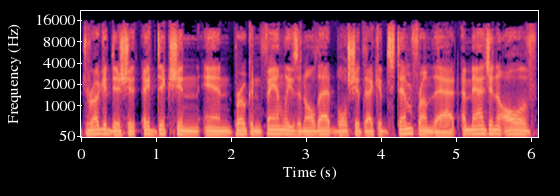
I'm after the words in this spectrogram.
drug addiction addiction and broken families and all that bullshit that could stem from that imagine all of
